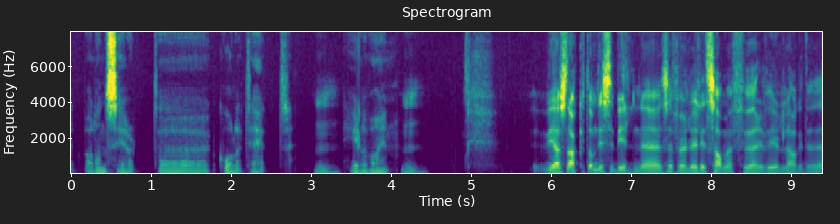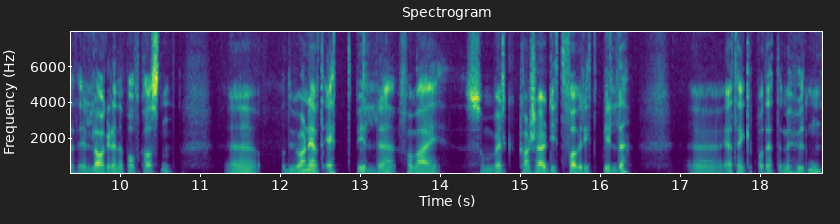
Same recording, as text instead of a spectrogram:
et balansert kvalitet mm. hele veien. Mm. Vi har snakket om disse bildene selvfølgelig litt sammen før vi lagde, lager denne podkasten. Uh, du har nevnt ett bilde for meg som vel kanskje er ditt favorittbilde. Uh, jeg tenker på dette med hunden.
